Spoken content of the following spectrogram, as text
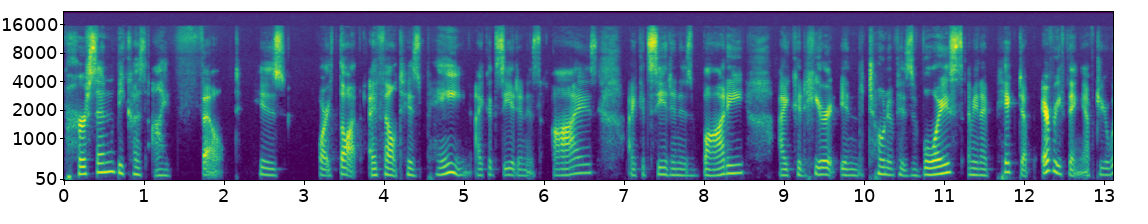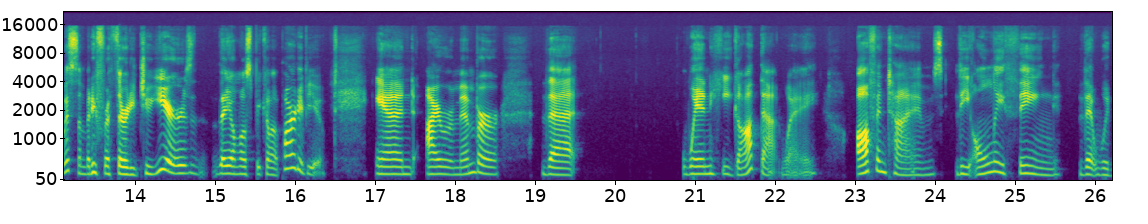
person because I felt his or I thought I felt his pain. I could see it in his eyes. I could see it in his body. I could hear it in the tone of his voice. I mean, I picked up everything after you're with somebody for 32 years, they almost become a part of you. And I remember that when he got that way, oftentimes the only thing that would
